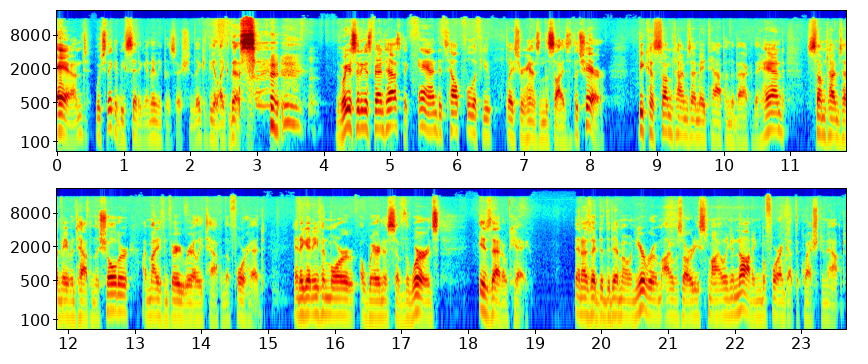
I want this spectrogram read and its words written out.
And, which they could be sitting in any position, they could be like this. The way you're sitting is fantastic, and it's helpful if you place your hands on the sides of the chair. Because sometimes I may tap on the back of the hand, sometimes I may even tap on the shoulder, I might even very rarely tap on the forehead. And again, even more awareness of the words is that okay? And as I did the demo in your room, I was already smiling and nodding before I got the question out,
